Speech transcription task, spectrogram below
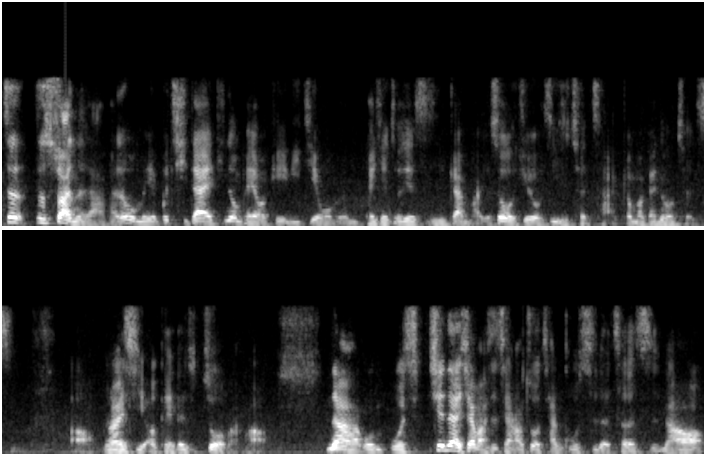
这这算了啦，反正我们也不期待听众朋友可以理解我们赔钱做这件事情干嘛，有时候我觉得我自己是蠢材，干嘛干那种蠢事，好，没关系，OK，那就做嘛，好。那我我现在的想法是想要做残酷式的测试，然后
